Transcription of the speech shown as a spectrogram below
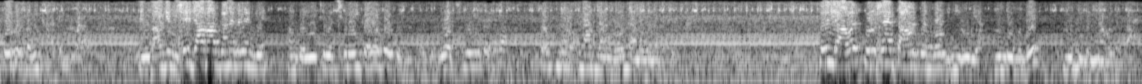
वो तो सभी खा देंगे बाकी विषय जहाँ आप कहने लगेंगे, हमको ये चीज़ अच्छी रही, कहे तो कुछ नहीं करते, वो अच्छी लगी कहेगा सब में अपने अपने अनुभव में अलग अलग है। तो यावत पुरुष है, तावत अनुभव भी नहीं हो गया। मुंडे मुंडे मुंडी भिन्ना हो जाता है।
